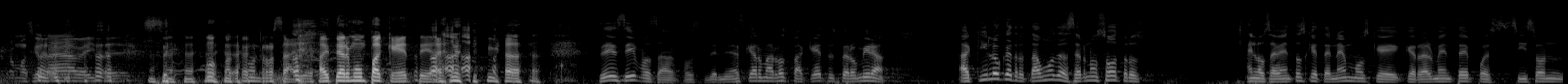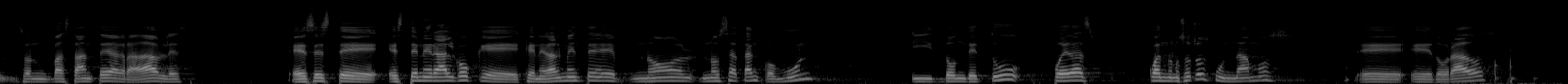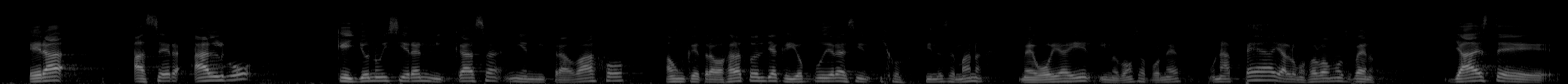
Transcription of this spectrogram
Promoción A, B y C. un rosario. Ahí te armo un paquete. Sí, sí, pues, ah, pues tenías que armar los paquetes, pero mira, aquí lo que tratamos de hacer nosotros en los eventos que tenemos, que, que realmente pues sí son, son bastante agradables, es, este, es tener algo que generalmente no, no sea tan común y donde tú puedas, cuando nosotros fundamos eh, eh, Dorados, era hacer algo que yo no hiciera en mi casa ni en mi trabajo, aunque trabajara todo el día, que yo pudiera decir, hijo, el fin de semana me voy a ir y nos vamos a poner una peda y a lo mejor vamos, bueno, ya este,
